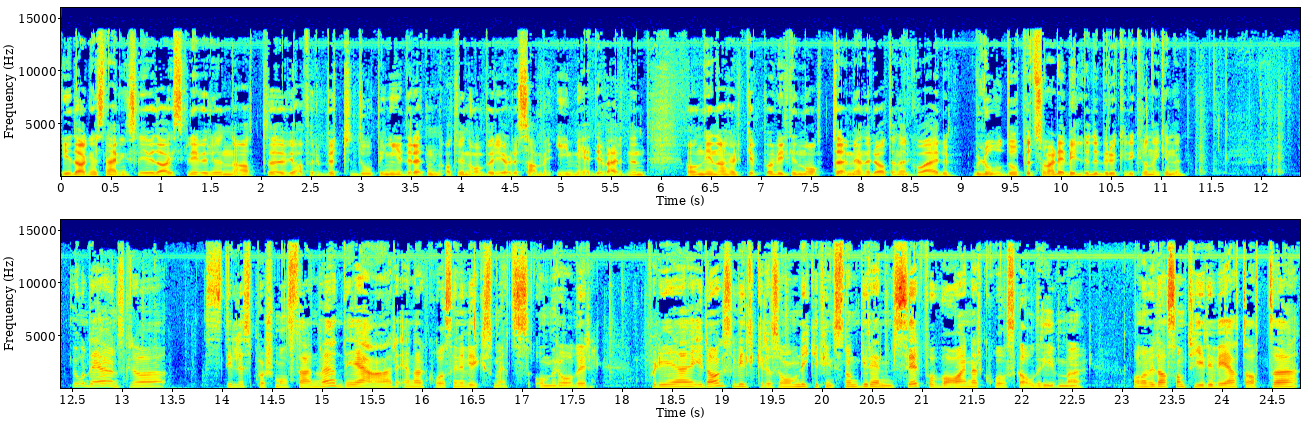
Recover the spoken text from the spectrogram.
I Dagens Næringsliv i dag skriver hun at eh, vi har forbudt doping i idretten, og at vi nå bør gjøre det samme i medieverdenen. Og Nina Hølke, på hvilken måte mener du at NRK er bloddopet, som er det bildet du bruker i kronikken din? Jo, det jeg ønsker å stille spørsmålstegn ved, det er NRK sine virksomhetsområder. Fordi I dag så virker det som om det ikke finnes noen grenser for hva NRK skal drive med. Og når vi da samtidig vet at uh,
